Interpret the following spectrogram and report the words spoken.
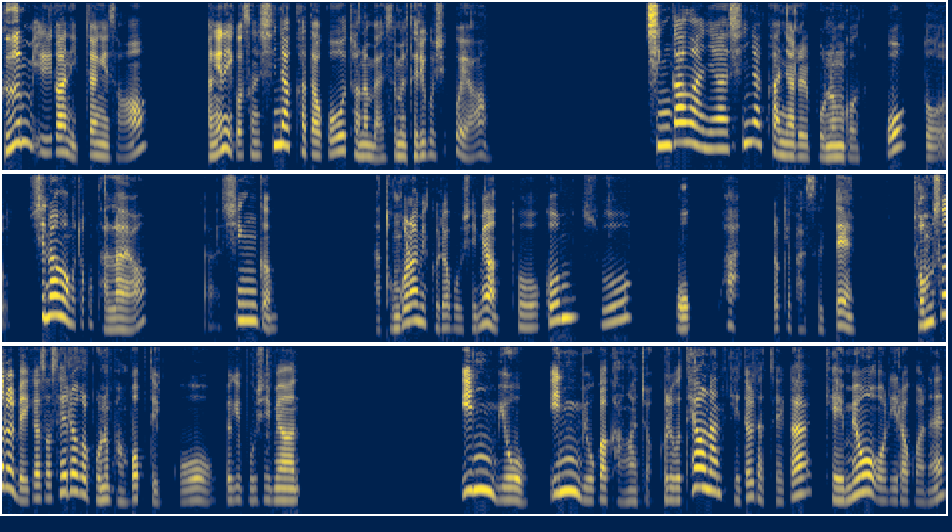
금일간 입장에서 당연히 이것은 신약하다고 저는 말씀을 드리고 싶고요. 신강하냐 신약하냐를 보는 거고 또 신앙하고 조금 달라요. 자, 신금. 자, 동그라미 그려보시면 토금, 수, 목, 화 이렇게 봤을 때 점수를 매겨서 세력을 보는 방법도 있고 여기 보시면 인묘, 인묘가 강하죠. 그리고 태어난 계절 자체가 개묘월이라고 하는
